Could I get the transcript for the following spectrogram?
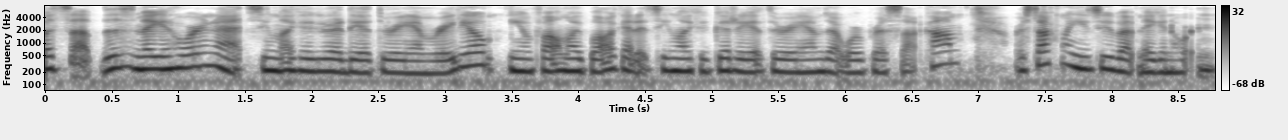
What's up? This is Megan Horton at Seem Like a Good Idea at 3 a.m. Radio. You can follow my blog at it seem like a good idea at 3 a.m.wordpress.com or stalk my YouTube at Megan Horton.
